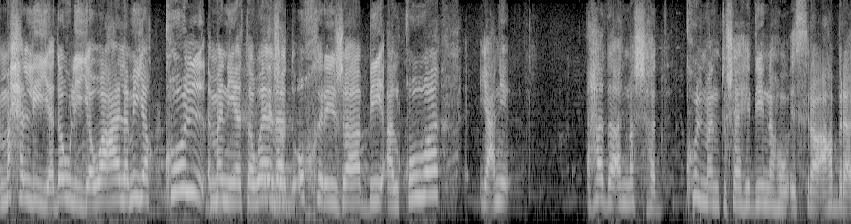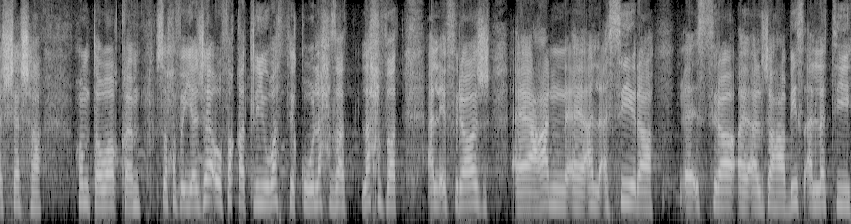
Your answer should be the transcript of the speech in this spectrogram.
محلية دولية وعالمية كل من يتواجد أخرج بالقوة. يعني هذا المشهد كل من تشاهدينه إسراء عبر الشاشة هم طواقم صحفية. جاءوا فقط ليوثقوا لحظة لحظة الإفراج آه، عن آه، الأسيرة آه، إسراء آه، الجعابيس التي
